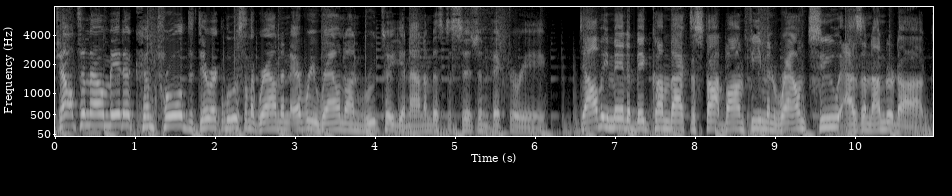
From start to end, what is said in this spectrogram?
Jailton Almeida controlled Derrick Lewis on the ground in every round en route to unanimous decision victory. Dalby made a big comeback to stop Bonfim in round two as an underdog.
